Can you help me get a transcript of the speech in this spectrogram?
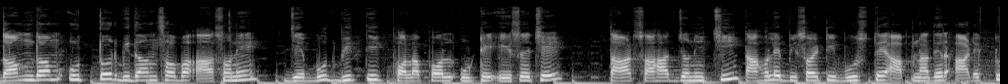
দমদম উত্তর বিধানসভা আসনে যে বুথভিত্তিক ফলাফল উঠে এসেছে তার সাহায্য নিচ্ছি, তাহলে বিষয়টি বুঝতে আপনাদের আরেকটু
